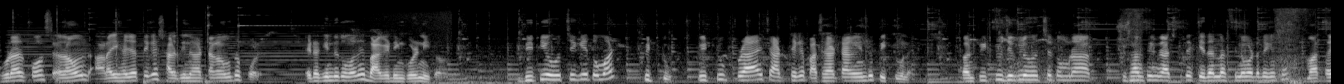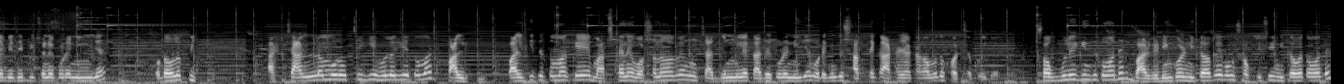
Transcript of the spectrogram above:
ঘোড়ার কস্ট অ্যারাউন্ড আড়াই হাজার থেকে সাড়ে তিন হাজার টাকার মতো পড়ে। এটা কিন্তু তোমাদের বার্গেটিং করে নিতে হবে। দ্বিতীয় হচ্ছে গিয়ে তোমার পিট্টু। পিট্টু প্রায় চার থেকে পাঁচ হাজার টাকা কিন্তু পিট্টু নেয়। কারণ পিট্টু যেগুলো হচ্ছে তোমরা সুশান্ত সিং রাজপুতের কেদারনাথ সিনেমাটা দেখেছ? মাথায় বেঁধে পিছনে করে নিয়ে যায়। ওটা হলো পিট্টু আর চার নম্বর হচ্ছে গিয়ে হলো গিয়ে তোমার পালকি। পালকিতে তোমাকে মাঝখানে বসানো হবে এবং চারজন মিলে কাঁধে করে নিয়ে যাবে। ওটা কিন্তু সাত থেকে আট হাজার টাকার মতো খরচা পড়ে যাবে। সবগুলোই কিন্তু তোমাদের বার্গেটিং করে নিতে হবে এবং সব কিছুই নিতে হবে তোমাদের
